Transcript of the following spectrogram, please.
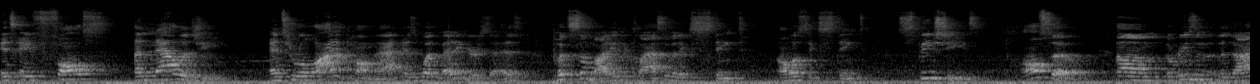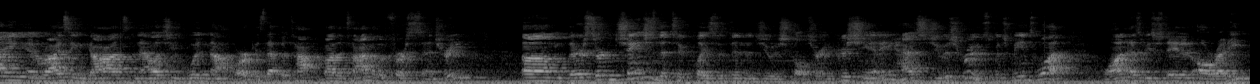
It's a false analogy. And to rely upon that is what Mettinger says puts somebody in the class of an extinct, almost extinct species. Also, um, the reason that the dying and rising gods analogy would not work is that by the time of the first century, um, there are certain changes that took place within the Jewish culture, and Christianity has Jewish roots, which means what? One, as we stated already,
